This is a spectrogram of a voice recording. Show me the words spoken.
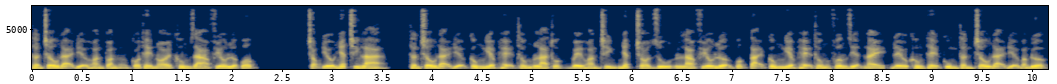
thần châu đại địa hoàn toàn có thể nói không giả phiêu lượng quốc. Trọng yếu nhất chính là, thần châu đại địa công nghiệp hệ thống là thuộc về hoàn chỉnh nhất cho dù là phiêu lượng quốc tại công nghiệp hệ thống phương diện này đều không thể cùng thần châu đại địa bằng được.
